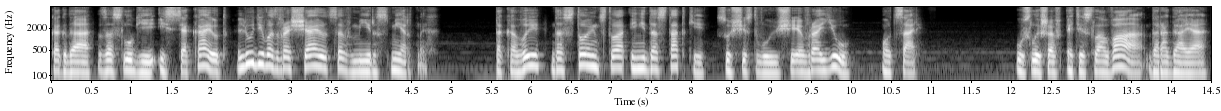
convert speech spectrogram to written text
когда заслуги иссякают, люди возвращаются в мир смертных. Таковы достоинства и недостатки, существующие в раю, о царь. Услышав эти слова, дорогая,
